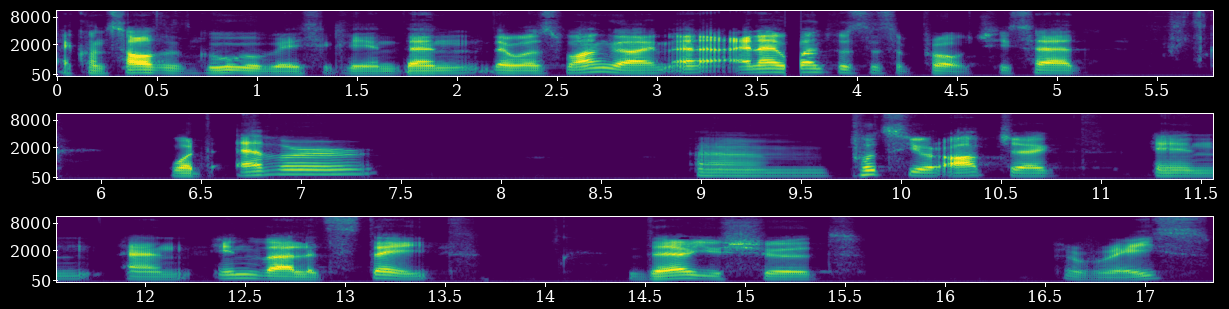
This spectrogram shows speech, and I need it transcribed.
I consulted Google basically, and then there was one guy, and, and I went with this approach. He said, whatever um, puts your object in an invalid state, there you should erase,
